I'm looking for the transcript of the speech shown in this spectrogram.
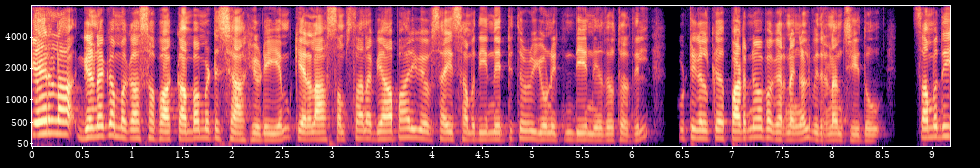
കേരള ഗണക മഹാസഭ കമ്പമെട്ട് ശാഖയുടെയും കേരള സംസ്ഥാന വ്യാപാരി വ്യവസായി സമിതി നെറ്റിത്തൊഴിൽ യൂണിറ്റിന്റെയും നേതൃത്വത്തിൽ കുട്ടികൾക്ക് പഠനോപകരണങ്ങൾ വിതരണം ചെയ്തു. സമിതി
